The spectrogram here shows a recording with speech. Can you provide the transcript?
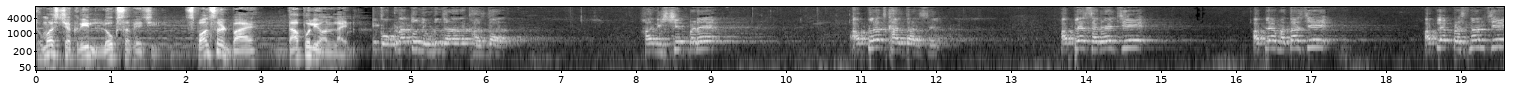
धुमस चक्री लोकसभेची. स्पॉन्सर्ड बाय दापोली ऑनलाईन कोकणातून निवडून जाणारा खासदार हा निश्चितपणे आपलाच खासदार असेल. आपल्या सगळ्यांची आपल्या मताची आपल्या प्रश्नांची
